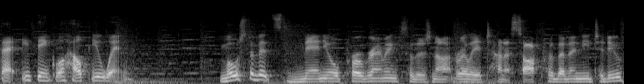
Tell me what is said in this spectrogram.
that you think will help you win? Most of it's manual programming, so there's not really a ton of software that I need to do.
